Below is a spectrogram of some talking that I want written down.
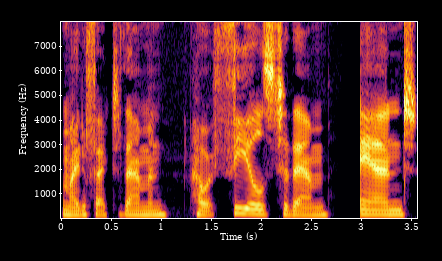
might affect them and how it feels to them. And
